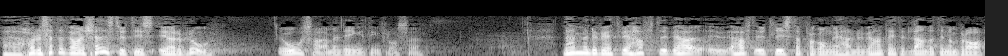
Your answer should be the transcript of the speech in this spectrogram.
Eh, har du sett att vi har en tjänst ute i Örebro? Jo, sa jag, men det är ingenting för oss. Nej, men du vet, vi har haft, vi har haft utlysta ett par gånger här nu. Vi har inte riktigt landat i någon bra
